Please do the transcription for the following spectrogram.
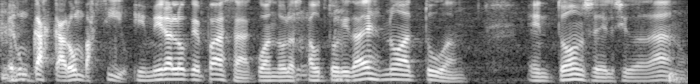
es un cascarón vacío. Y mira lo que pasa, cuando las autoridades no actúan, entonces el ciudadano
